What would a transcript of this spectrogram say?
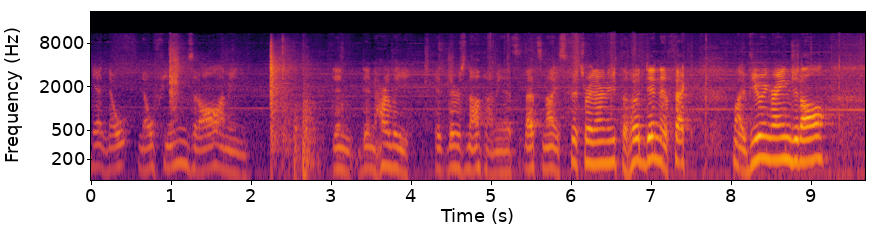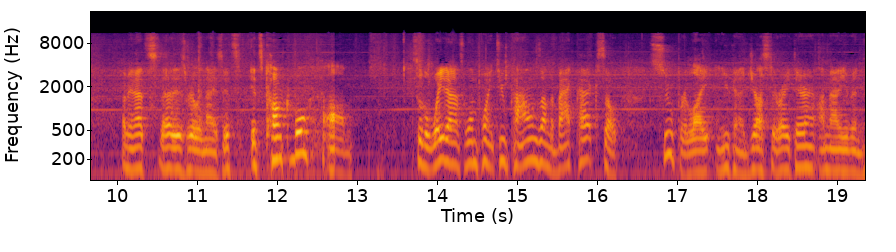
Yeah, no fumes at all. I mean, didn't didn't hardly. It, there's nothing. I mean, it's that's nice. Fits right underneath the hood. Didn't affect my viewing range at all. I mean, that's that is really nice. It's it's comfortable. Um, so the weight on it's 1.2 pounds on the backpack. So super light, and you can adjust it right there. I'm not even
